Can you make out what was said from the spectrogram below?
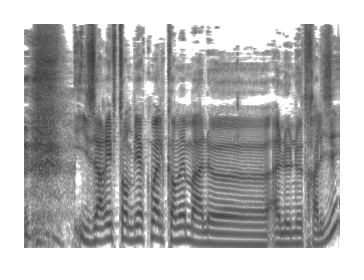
Ils arrivent tant bien que mal quand même à le, à le neutraliser.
